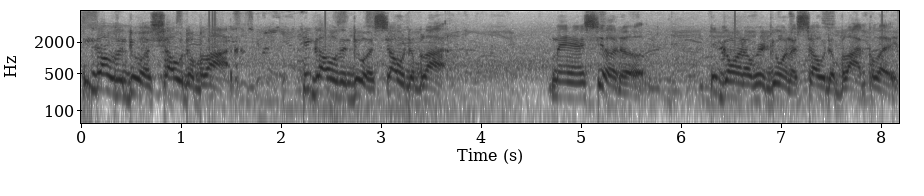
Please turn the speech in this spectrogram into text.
He goes and do a shoulder block. He goes and do a shoulder block. Man, shut up. He going over here doing a shoulder block play.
